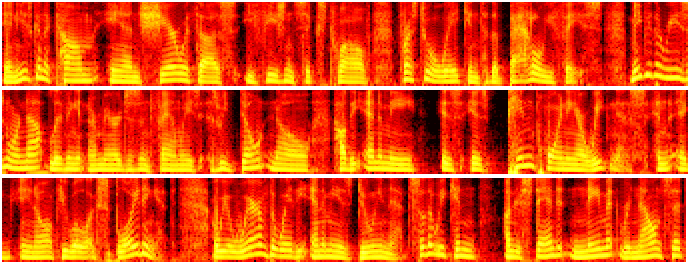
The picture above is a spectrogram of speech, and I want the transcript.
and he's going to come and share with us Ephesians six twelve for us to awaken to the battle we face. Maybe the reason we're not living it in our marriages and families is we don't know how the enemy is is pinpointing our weakness and you know if you will exploiting it are we aware of the way the enemy is doing that so that we can understand it name it renounce it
